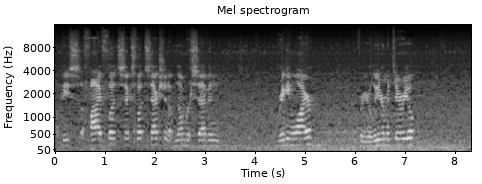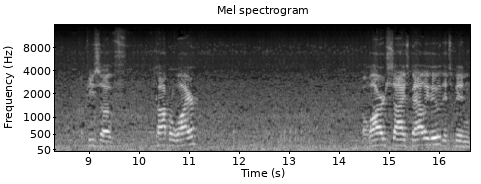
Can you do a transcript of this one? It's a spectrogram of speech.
A piece, a five foot, six foot section of number seven rigging wire for your leader material. A piece of copper wire a large size ballyhoo that's been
